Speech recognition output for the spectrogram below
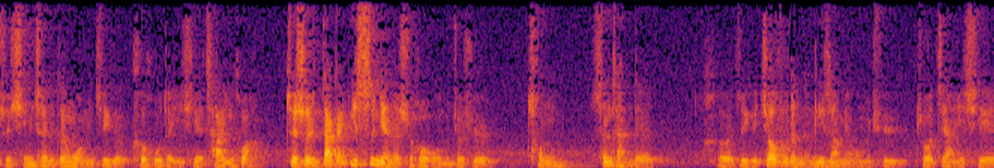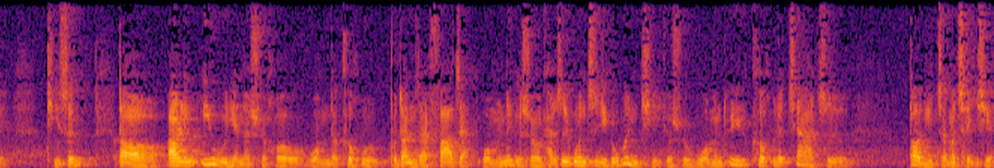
是形成跟我们这个客户的一些差异化。这是大概一四年的时候，我们就是。从生产的和这个交付的能力上面，我们去做这样一些提升。到二零一五年的时候，我们的客户不断的在发展，我们那个时候开始问自己一个问题，就是我们对于客户的价值到底怎么呈现？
